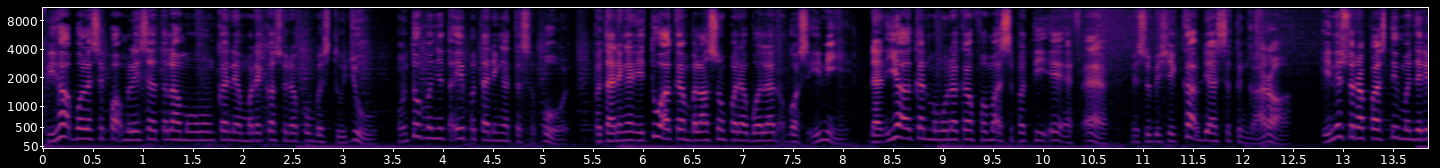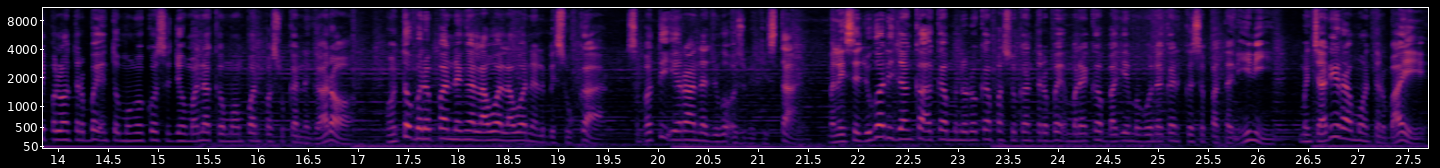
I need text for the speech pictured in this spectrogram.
Pihak bola sepak Malaysia telah mengumumkan yang mereka sudah pun bersetuju untuk menyertai pertandingan tersebut. Pertandingan itu akan berlangsung pada bulan Ogos ini dan ia akan menggunakan format seperti AFF Mitsubishi Cup di Asia Tenggara ini sudah pasti menjadi peluang terbaik untuk mengukur sejauh mana kemampuan pasukan negara untuk berdepan dengan lawan-lawan yang lebih sukar seperti Iran dan juga Uzbekistan. Malaysia juga dijangka akan menurunkan pasukan terbaik mereka bagi menggunakan kesempatan ini mencari ramuan terbaik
